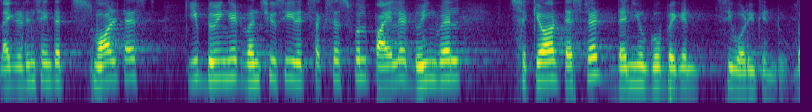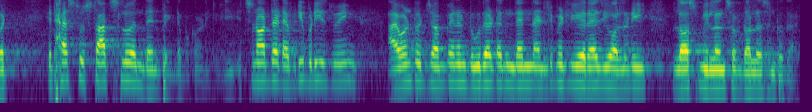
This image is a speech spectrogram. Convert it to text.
like didn't saying that small test, Keep doing it. Once you see it's successful, pilot, doing well, secure, tested, then you go big and see what you can do. But it has to start slow and then pick up accordingly. It's not that everybody is doing, I want to jump in and do that, and then ultimately you realize you already lost millions of dollars into that.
